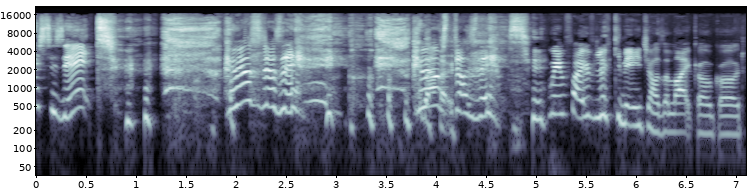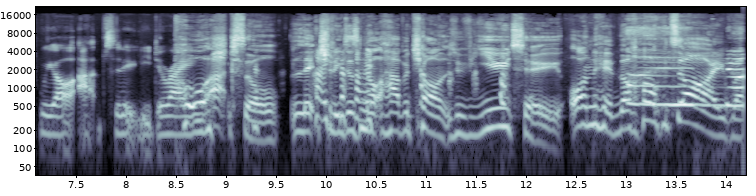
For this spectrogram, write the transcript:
nice, is it? Who else does it? Who else does this? We're both looking at each other like, Oh God, we are absolutely deranged. Poor Axel literally does not have a chance with you two on him the whole time. know,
